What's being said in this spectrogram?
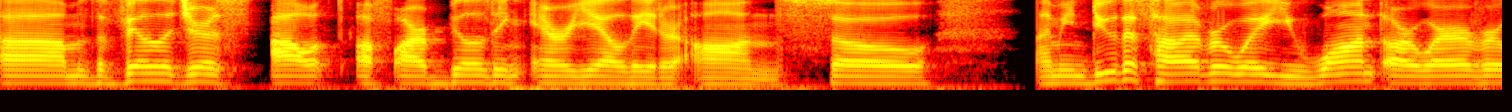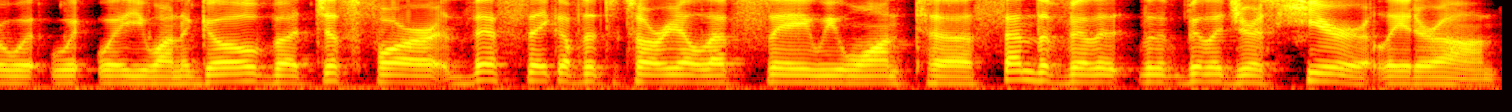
um, the villagers out of our building area later on. So I mean, do this however way you want or wherever way you want to go, but just for this sake of the tutorial, let's say we want to send the, vill villagers here later on.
